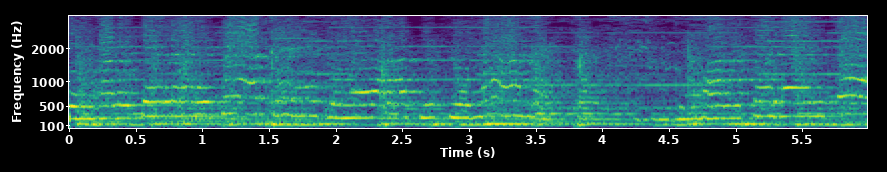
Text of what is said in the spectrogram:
জোহার তেলার কাছে জোহার জোহার জোহার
